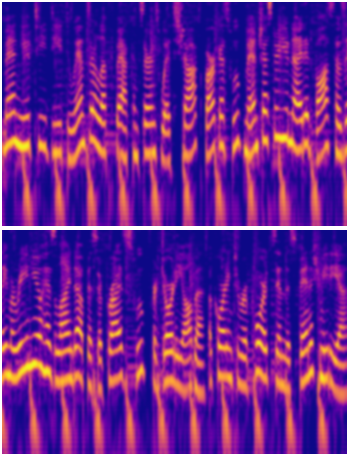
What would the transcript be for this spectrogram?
Man UTD to answer left-back concerns with shock Barca swoop Manchester United boss Jose Mourinho has lined up a surprise swoop for Jordi Alba, according to reports in the Spanish media.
